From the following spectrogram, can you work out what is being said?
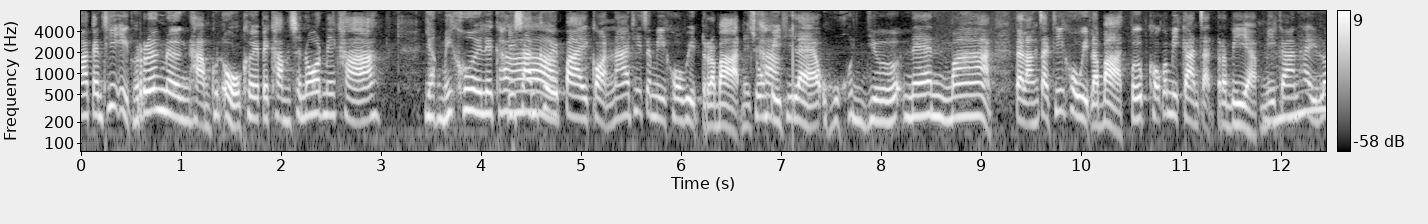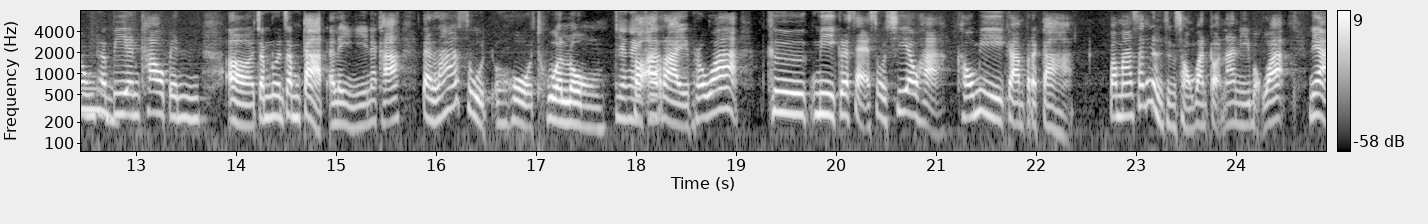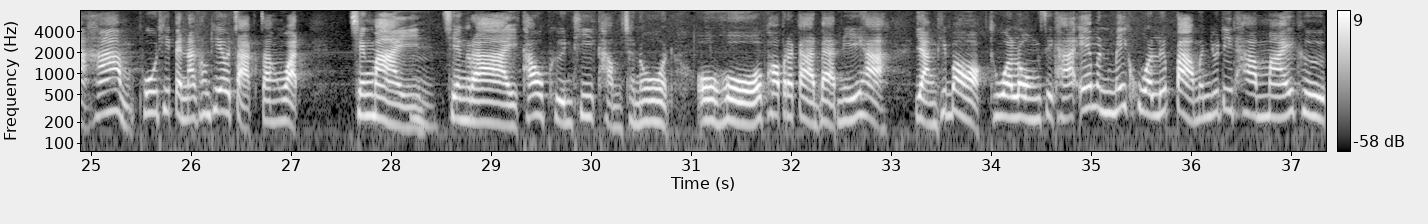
มากันที่อีกเรื่องหนึ่งถามคุณโอเคยไปคำชะโนดไหมคะยังไม่เคยเลยค่ะดิฉันเคยไปก่อนหน้าที่จะมีโควิดระบาดในช่วงค่ะปีที่แล้วโอ้โหคนเยอะแน่นมาก แต่หลังจากที่โควิดระบาดปุ๊บเขาก็มีการจัดระเบียบ มีการให้ลงทะเบียนเข้าเป็นเอ่อจำนวนจำกัดอะไรอย่างนี้นะคะ แต่ล่าสุดโอ้โห ทัวร์ลงยังไงเพราะคะอะไร เพราะว่าคือมีกระแสโซเชียลค่ะเขามีการประกาศประมาณสัก 1-2 วันก่อนหน้านี้บอกว่าเนี่ยห้ามผู้ที่เป็นนักท่องเที่ยวจากจังหวัด เชียงใหม่ เชียงรายเข้าพื้นที่คำชะโนด โอ้โห พอประกาศแบบนี้ค่ะ อย่างที่บอกทัวร์ลงสิคะ เอ๊ะมันไม่ควรหรือเปล่ามันยุติธรรมไหมคือ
